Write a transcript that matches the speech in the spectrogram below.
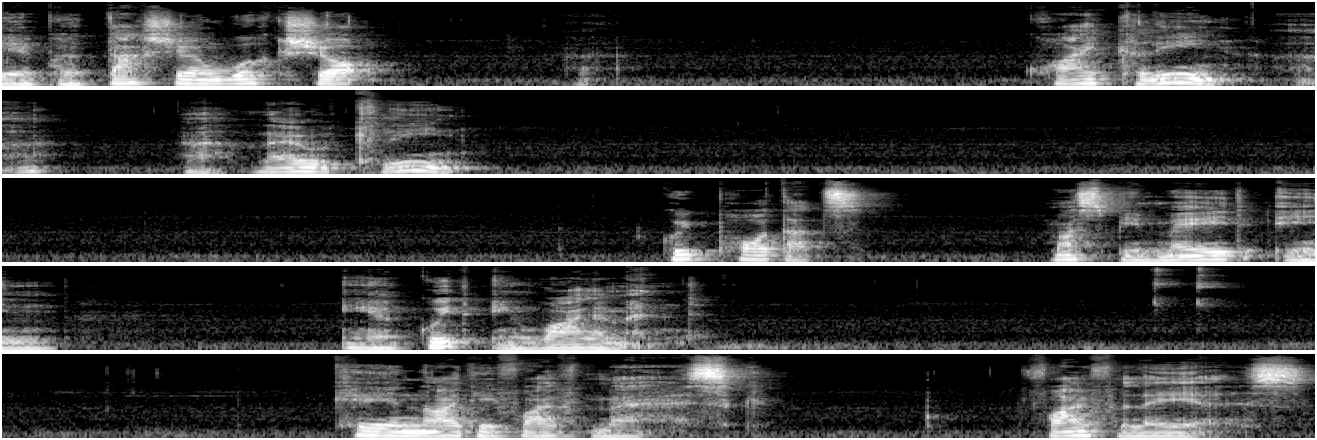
Their production workshop uh, quite clean, uh, uh, very clean. Good products must be made in, in a good environment. KN95 mask, 5 layers.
